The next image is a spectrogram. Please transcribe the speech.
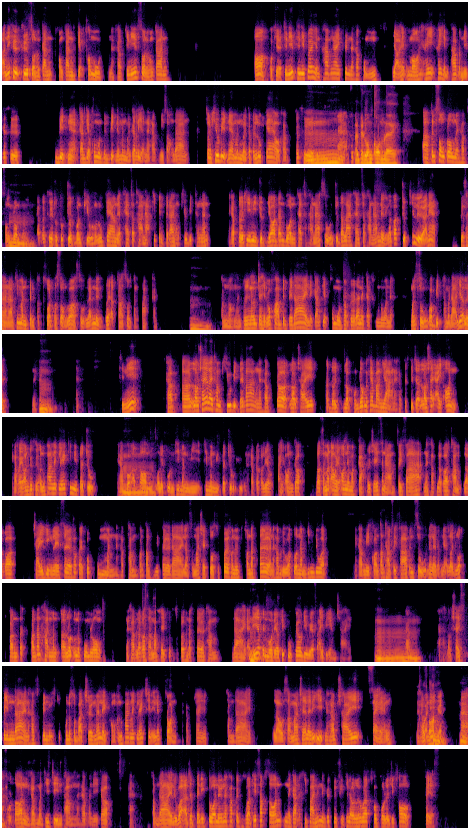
อันนี้คือคือส่วนของการของการเก็บข้อมูลนะครับ ทีนี้ส่วนของการอ๋อโอเค ทีนี้ทีนี้เพื่อให้เห็นภาพง่ายขึ้นนะครับ ผมอยากให้มองให้ให้ให้เห็นภาพแบบนี้ก็คือบิตเนี่ยการเก็บข้อมูลเป็นบิตเนี่ยมันเหมือนกับเหรียญนะครับ มีสองด้าน ส่วนคิวบิตเนี่ยมันเหมือนกับเป็นลูกแก้วครับ ก็คืออมอ่าทุกๆมันเป็นวงกลมเลย อ่าเป็นทรงกลมเลยครับทรงกลมอืมครับก็คือทุก ๆ จุดบนผิวของลูกแก้วเนี่ยแทนสถานะที่เป็นไปได้ของคิวบิตทั้งนั้นนะครับโดยที่มีจุดยอดด้านบนแทนสถานะศูนย์จุดด้านล่างแทนสถานะหนึ่งแล้วก็จุดที่เหลือเนี่ย คือสถานะที่มันเป็นส่วนผสมระหว่างศูนย์และหนึ่งด้วยอัตราส่วนต่างๆกันอืมทำนองนั้นเพราะฉะนั้นเราจะเห็นว่าความเป็นไปได้ในการเก็บข้อมูลความเป็นไปได้ในการคำนวณเนี่ยมันสูงกว่าบิตธรรมดาเยอะเลยนะครับอืมทีนี้ครับเอ่อเราใช้อะไรทำคิวบิตได้บ้างนะครับ ก็เราใช้เอ่อโดยเราผมยกมาแค่บางอย่างนะครับ ก็คือจะเราใช้ไอออนนะครับไอออนก็คืออนุภาคเล็ก ๆ ที่มีประจุนะครับพวกอือะมตอมหรือโมเลกุลที่มันมีที่มันมีประจุอยู่นะครับเราก็เรียกไอออนก็เราสามารถเอาไอออนเนี่ยมากักโดยใช้สนามไฟฟ้านะครับ แล้วก็ทำแล้วก็ ใช้ยิงเลเซอร์เข้าไปควบคุมมันนะครับทำควอนตัมคอมพิวเตอร์ได้ เราสามารถใช้ตัว superconductor นะครับหรือว่าตัวนำยิ่งยวดนะครับมีความต้านทานไฟฟ้าเป็นศูนย์อะไรแบบเนี้ยเราลดความความต้านทานมันเอ่อลดอุณหภูมิลงนะครับแล้วก็สามารถใช้ superconductor ทำได้ อันนี้จะเป็นโมเดลที่ Google D-Wave IBM ใช้อืมครับอ่าเราใช้สปินได้นะครับสปินคุณสมบัติเชิงแม่เหล็กของอนุภาคเล็กๆ เช่นอิเล็กตรอนนะครับใช้ทำได้ เราสามารถใช้อะไรได้อีกนะครับ ใช้แสงนะครับ อันนี้อย่างอ่าโฟตอนครับเหมือนที่จีนทำนะครับ อันนี้ก็อะ ทำได้ หรือว่าอาจจะเป็นอีกตัวหนึ่งนะครับ เป็นคุณสมบัติที่ซับซ้อนในการอธิบายนิดนึงก็คือสิ่งที่เราเรียกว่า topological phase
